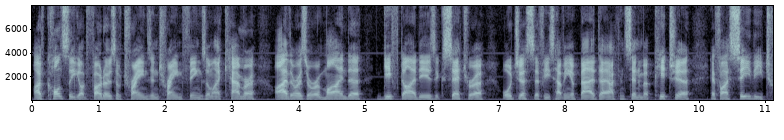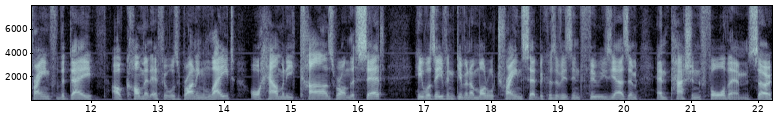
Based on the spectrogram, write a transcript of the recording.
I've constantly got photos of trains and train things on my camera, either as a reminder, gift ideas, etc., or just if he's having a bad day, I can send him a picture. If I see the train for the day, I'll comment if it was running late or how many cars were on the set. He was even given a model train set because of his enthusiasm and passion for them. So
